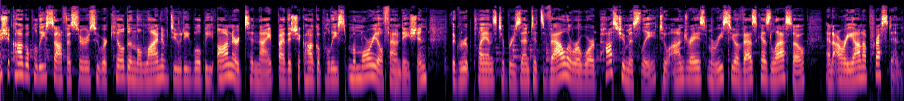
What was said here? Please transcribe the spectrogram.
Two Chicago police officers who were killed in the line of duty will be honored tonight by the Chicago Police Memorial Foundation. The group plans to present its Valor Award posthumously to Andres Mauricio Vasquez Lasso and Areanah Preston.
